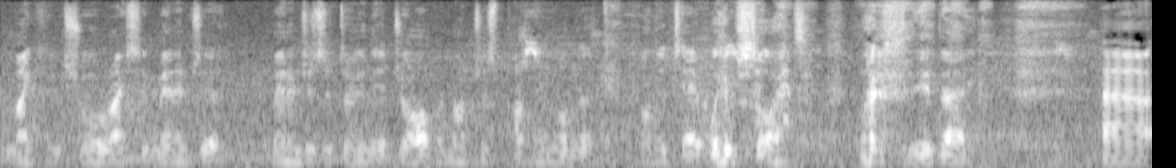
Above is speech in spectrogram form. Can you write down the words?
and making sure racing manager managers are doing their job and not just punting on the on the tab website most of their day. Uh,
